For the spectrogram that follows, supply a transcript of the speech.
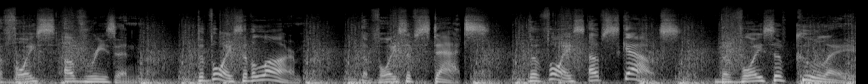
The voice of reason. The voice of alarm. The voice of stats. The voice of scouts. The voice of Kool Aid.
